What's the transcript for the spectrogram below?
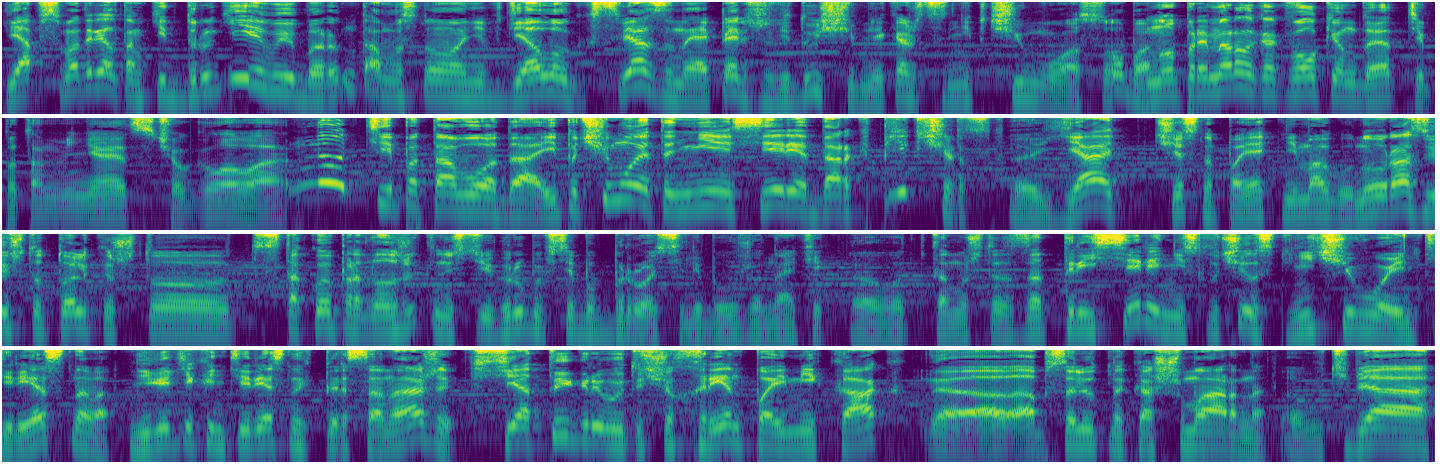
Я посмотрел там какие-то другие выборы, ну, там в основном они в диалогах связаны, и опять же, ведущие, мне кажется, ни к чему особо. Ну, примерно как Walking Dead, типа, там меняется, что, голова. Ну, типа того, да. И почему это не серия Dark Pictures, э, я, честно, понять не могу. Ну, разве что только что с такой продолжительностью игру бы все бы бросили бы уже нафиг. Э, вот, потому что за три серии не случилось ничего интересного, никаких интересных персонажей. Все отыгрывают еще хрен пойми как. Э, абсолютно кошмарно. У тебя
